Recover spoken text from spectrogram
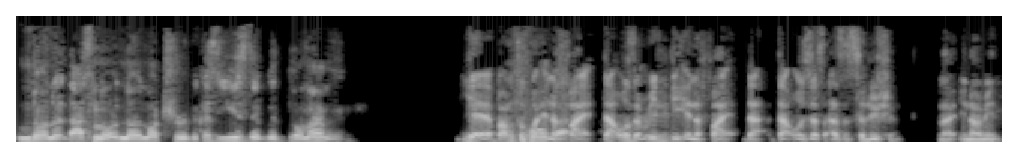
No, no, that's not no not true because he used it with Dormammu. yeah, but I'm talking about in a fight. That wasn't really in a fight. That, that was just as a solution. Like, you know what I mean?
